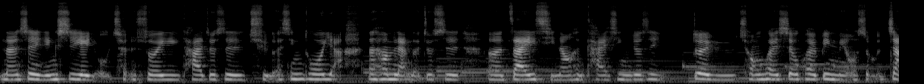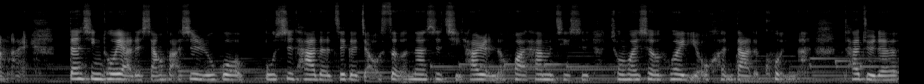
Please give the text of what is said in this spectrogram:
男生已经事业有成，所以他就是娶了辛托亚。那他们两个就是呃在一起，然后很开心，就是。对于重回社会并没有什么障碍，但辛托雅的想法是，如果不是他的这个角色，那是其他人的话，他们其实重回社会有很大的困难。他觉得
